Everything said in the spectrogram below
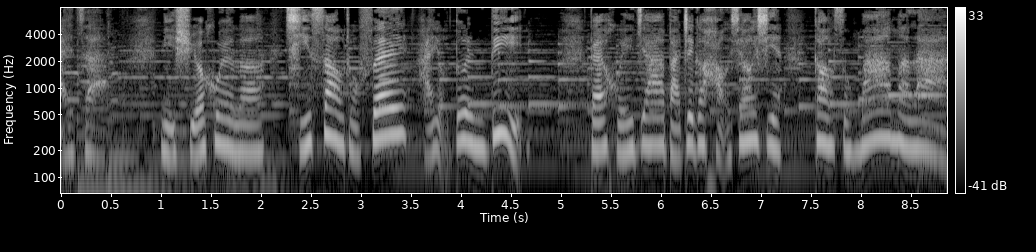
孩子，你学会了骑扫帚飞，还有遁地。该回家把这个好消息告诉妈妈啦。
